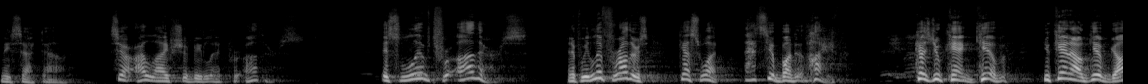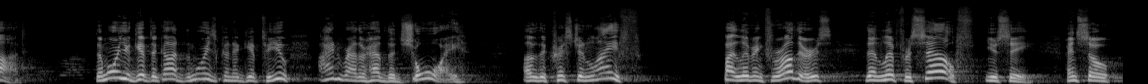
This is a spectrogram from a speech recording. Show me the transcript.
And he sat down. See, our life should be led for others. It's lived for others. And if we live for others, guess what? That's the abundant life. Because you can't give, you can't outgive God. The more you give to God, the more He's going to give to you. I'd rather have the joy of the Christian life by living for others than live for self, you see. And so,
